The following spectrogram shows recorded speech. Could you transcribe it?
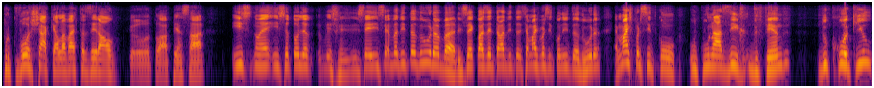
porque vou achar que ela vai fazer algo que eu estou a pensar. Isso não é, isso eu estou isso é, isso é uma ditadura, mano. Isso é quase entrar ditadura. Isso é mais parecido com ditadura, é mais parecido com o que o nazi defende do que com aquilo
